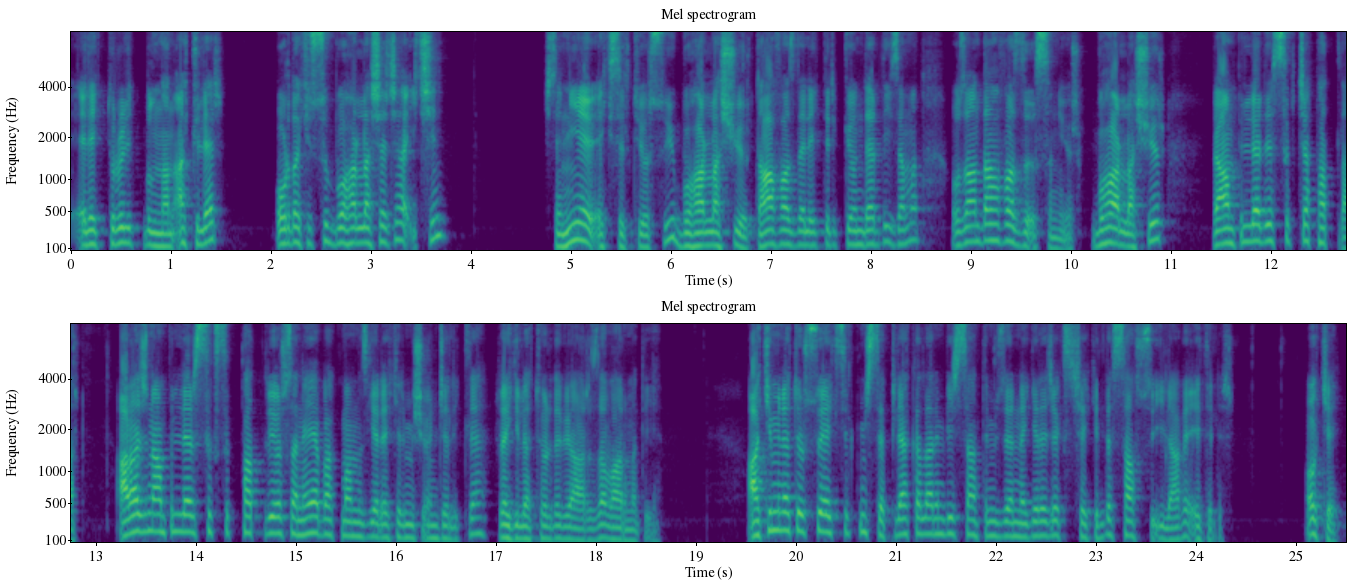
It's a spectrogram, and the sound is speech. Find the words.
elektrolit bulunan aküler oradaki su buharlaşacağı için işte niye eksiltiyor suyu? Buharlaşıyor. Daha fazla elektrik gönderdiği zaman o zaman daha fazla ısınıyor. Buharlaşıyor ve ampuller de sıkça patlar. Aracın ampulleri sık sık patlıyorsa neye bakmamız gerekirmiş öncelikle? Regülatörde bir arıza var mı diye. Akümülatör su eksiltmişse plakaların 1 santim üzerine gelecek şekilde saf su ilave edilir. Okey.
